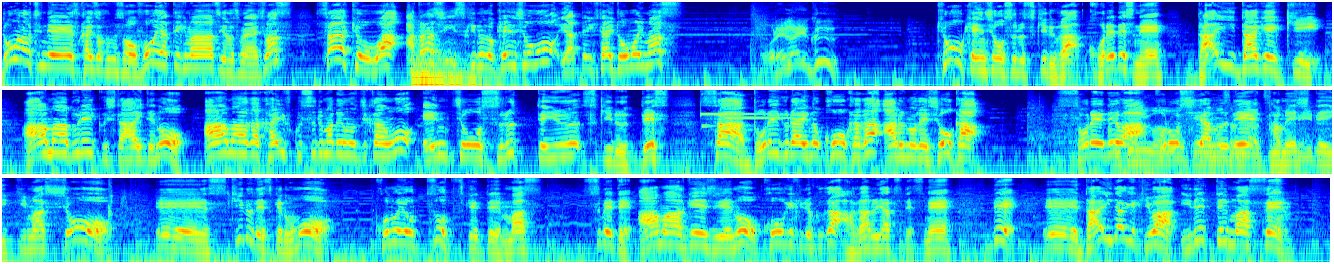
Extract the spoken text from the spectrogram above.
どうもなおちんです。海賊無双4やっていきます。よろしくお願いします。さあ今日は新しいスキルの検証をやっていきたいと思います。俺が行く今日検証するスキルがこれですね。大打撃。アーマーブレイクした相手のアーマーが回復するまでの時間を延長するっていうスキルです。さあ、どれぐらいの効果があるのでしょうかそれでは、コロシアムで試していきましょう。えー、スキルですけども、この4つをつけてます。すべてアーマーゲージへの攻撃力が上がるやつですね。で、えー、大打撃は入れてません。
